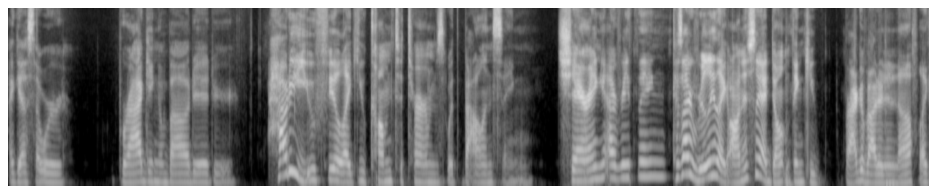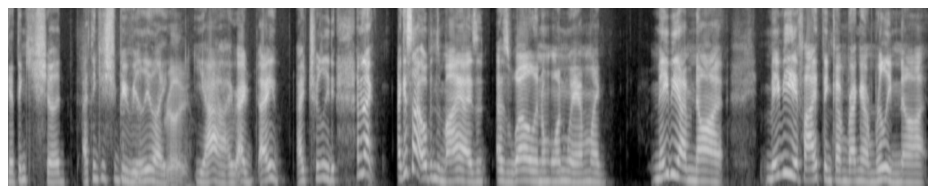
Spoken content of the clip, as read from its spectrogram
I guess, that we're bragging about it or how do you feel like you come to terms with balancing sharing everything? Cuz I really like honestly I don't think you brag about it enough. Like I think you should. I think you should be really like Really? yeah, I, I, I, truly do. I mean, like, I guess that opens my eyes as well in one way. I'm like, maybe I'm not. Maybe if I think I'm bragging, I'm really not.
